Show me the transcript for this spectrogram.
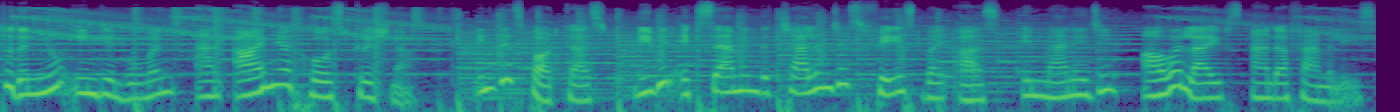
to the New Indian Woman, and I'm your host Krishna. In this podcast, we will examine the challenges faced by us in managing our lives and our families.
